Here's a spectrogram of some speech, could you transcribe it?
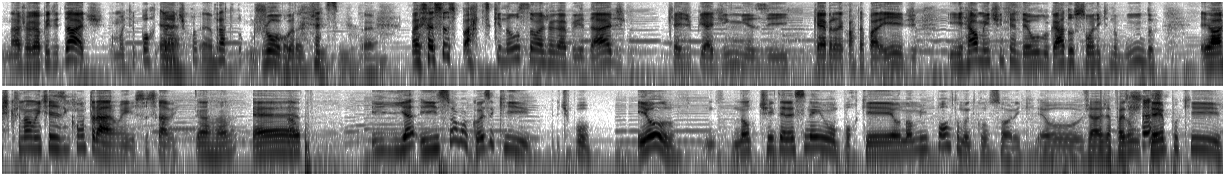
na jogabilidade. É muito importante quando se trata de um jogo. né? É. Mas essas partes que não são a jogabilidade, que é de piadinhas e quebra da quarta parede, e realmente entender o lugar do Sonic no mundo, eu acho que finalmente eles encontraram isso, sabe? Aham. É. E, e isso é uma coisa que, tipo, eu não tinha interesse nenhum, porque eu não me importo muito com o Sonic. Eu já, já faz um tempo que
